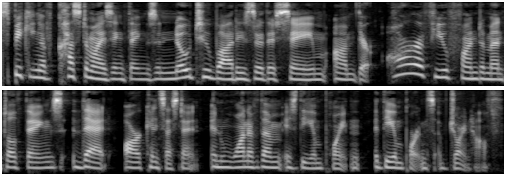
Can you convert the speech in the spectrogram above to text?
speaking of customizing things and no two bodies are the same, um, there are a few fundamental things that are consistent, and one of them is the important the importance of joint health.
